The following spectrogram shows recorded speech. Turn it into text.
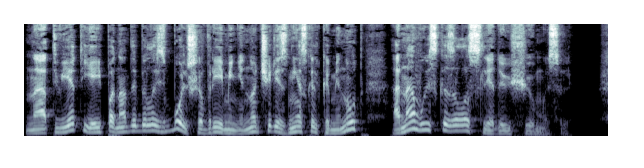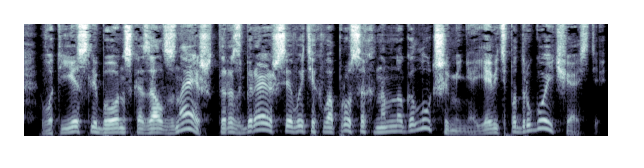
На ответ ей понадобилось больше времени, но через несколько минут она высказала следующую мысль. Вот если бы он сказал, знаешь, ты разбираешься в этих вопросах намного лучше меня, я ведь по другой части.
